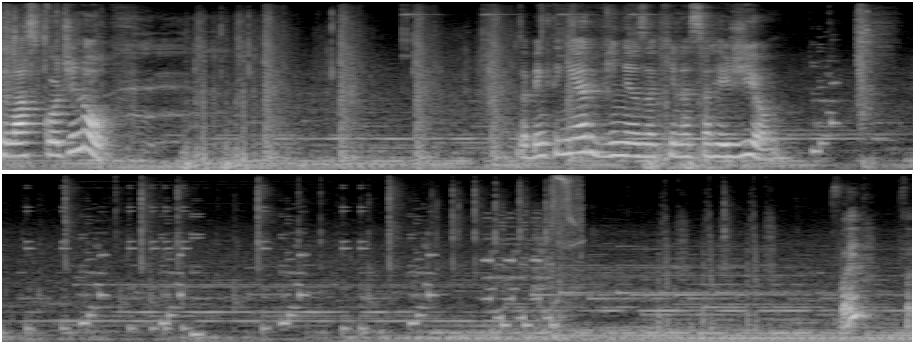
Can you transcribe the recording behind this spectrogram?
se lascou de novo. Ainda bem que tem ervinhas aqui nessa região. Foi? Foi.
